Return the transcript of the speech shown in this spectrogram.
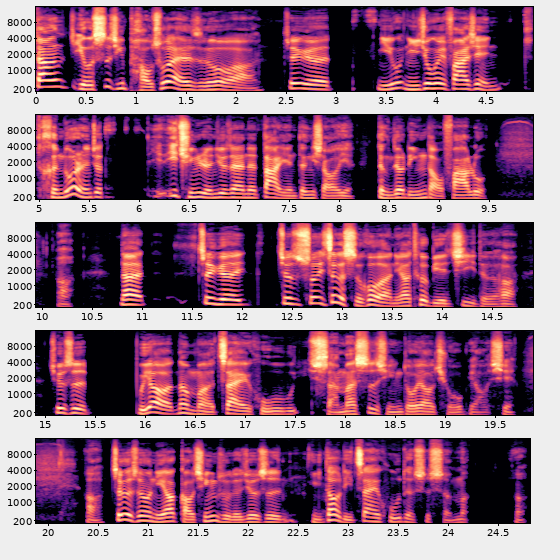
当有事情跑出来的时候啊，这个你你就会发现，很多人就一一群人就在那大眼瞪小眼，等着领导发落啊。那这个就是所以这个时候啊，你要特别记得哈，就是不要那么在乎什么事情都要求表现啊。这个时候你要搞清楚的就是你到底在乎的是什么啊。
